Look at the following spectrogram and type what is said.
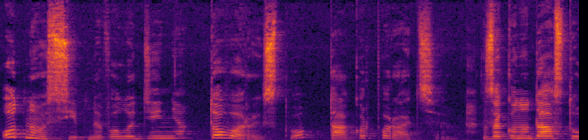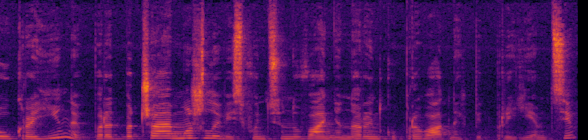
Одноосібне володіння, товариство та корпорація. Законодавство України передбачає можливість функціонування на ринку приватних підприємців,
